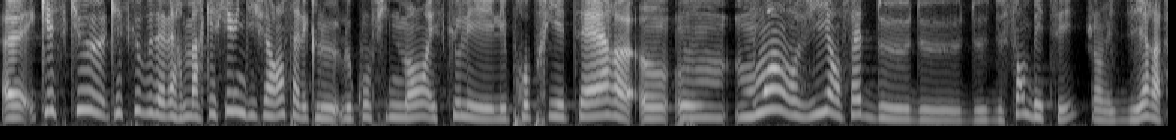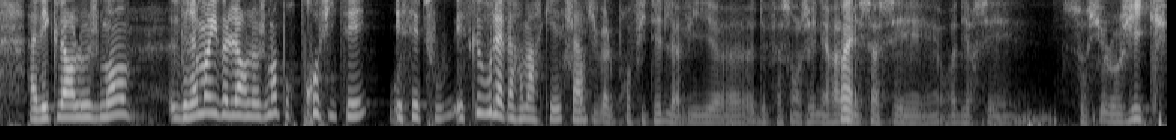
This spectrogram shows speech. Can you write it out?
Qu'est-ce que qu'est-ce que vous avez remarqué? Est-ce qu'il y a une différence avec le, le confinement? Est-ce que les, les propriétaires ont, ont, moins envie en fait de, de, de, de s'embêter, j'ai envie de dire, avec leur logement Vraiment, ils veulent leur logement pour profiter et c'est tout. Est-ce que vous l'avez remarqué Je ça crois qu'ils veulent profiter de la vie euh, de façon générale, ouais. mais ça c'est, on va dire, c'est sociologique.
